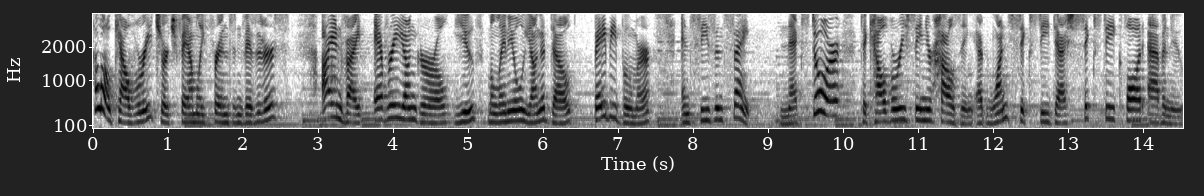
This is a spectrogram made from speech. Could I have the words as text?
Hello, Calvary Church family, friends, and visitors. I invite every young girl, youth, millennial, young adult, baby boomer, and seasoned saint next door to Calvary Senior Housing at 160 60 Claude Avenue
